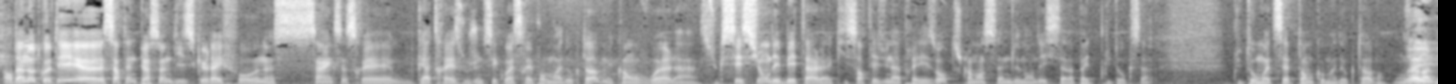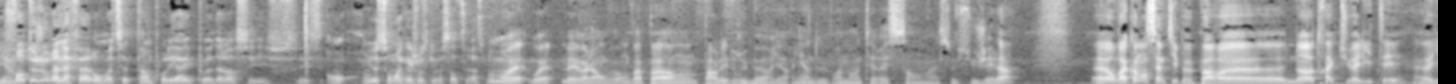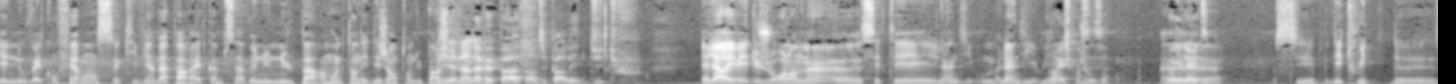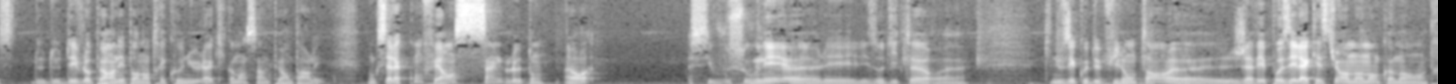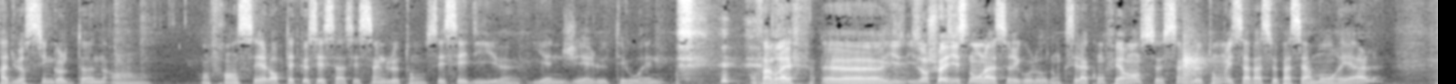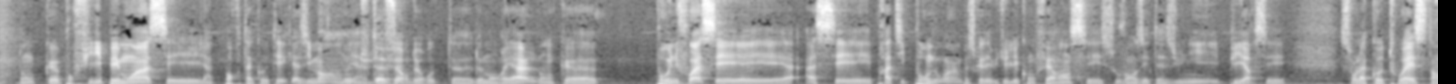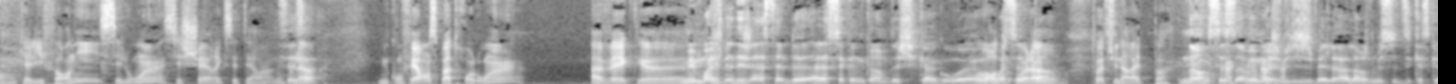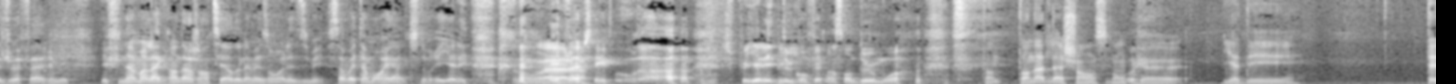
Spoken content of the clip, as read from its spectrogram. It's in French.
Alors d'un autre côté, euh, certaines personnes disent que l'iPhone 5, ça serait ou 4S ou je ne sais quoi serait pour le mois d'octobre, mais quand on voit la succession des bêtas là, qui sortent les unes après les autres, je commence à me demander si ça va pas être plus tôt que ça, plutôt au mois de septembre qu'au mois d'octobre. Ouais, ils bien. font toujours une affaire au mois de septembre pour les iPods, alors c'est, il y a sûrement quelque chose qui va sortir à ce moment. Ouais, ouais, mais voilà, on va, on va pas parler de rumeurs, il n'y a rien de vraiment intéressant à ce sujet-là. Euh, on va commencer un petit peu par euh, notre actualité. Euh, Il y a une nouvelle conférence qui vient d'apparaître comme ça, venue de nulle part, à moins que tu en aies déjà entendu parler. Je n'en avais pas entendu parler du tout. Elle est arrivée du jour au lendemain, c'était lundi ou lundi, oui. Ouais, je pense que c'est ça. Oui, lundi. C'est des tweets de, développeurs indépendants très connus là qui commencent à un peu en parler. Donc c'est la conférence Singleton. Alors si vous vous souvenez, euh, les, les auditeurs euh, qui nous écoutent depuis longtemps, euh, j'avais posé la question à un moment comment traduire Singleton en, en français. Alors peut-être que c'est ça, c'est Singleton, CCD, euh, I-N-G-L-E-T-O-N. Enfin bref, euh, ils, ils ont choisi ce nom-là, c'est rigolo. Donc c'est la conférence Singleton et ça va se passer à Montréal. Donc euh, pour Philippe et moi, c'est la porte à côté quasiment. On Oui, est à deux heures de route euh, de Montréal. Donc pour une fois, c'est assez pratique pour nous, hein, parce que d'habitude les conférences c'est souvent aux États-Unis. Pire, c'est sur la côte ouest en Californie. C'est loin, c'est cher, etc. Donc C'est là, ça. une conférence pas trop loin. Avec. euh, Mais moi, je vais déjà à celle de, à la Second Conf de Chicago euh, au mois de voilà. septembre. Toi, tu n'arrêtes pas. Non, c'est ça, mais moi, je, vais- je vais là. Alors, je me suis dit, qu'est-ce que je vais faire? Et, mais- et finalement, la grande argentière de la maison, elle a dit, mais ça va être à Montréal, tu devrais y aller. Voilà. Et là, j'ai, hurrah! Je peux y aller deux conférences en deux mois. T'en, as de la chance. Donc, euh, il y a des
